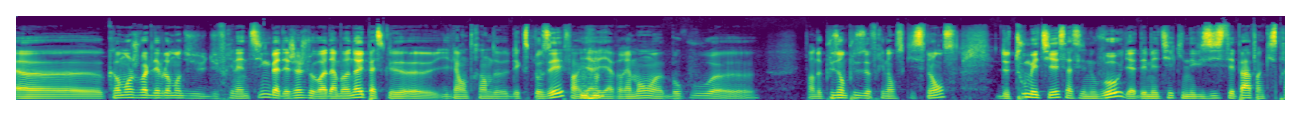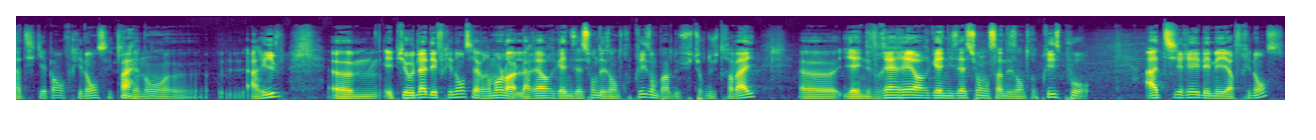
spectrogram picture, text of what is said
Euh, comment je vois le développement du, du freelancing? Bah Déjà, je le vois d'un bon oeil parce que euh, il est en train de- d'exploser. Enfin, il y a- Mhm. il y, a vraiment euh, beaucoup. Enfin, de plus en plus de freelance qui se lancent, de tout métier, ça c'est nouveau. Il y a des métiers qui n'existaient pas, enfin qui se pratiquaient pas en freelance et qui Ouais. maintenant euh, arrivent. Euh, et puis au-delà des freelances, il y a vraiment la, la réorganisation des entreprises. On parle du futur du travail. Euh, il y a une vraie réorganisation au sein des entreprises pour attirer les meilleurs freelances,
